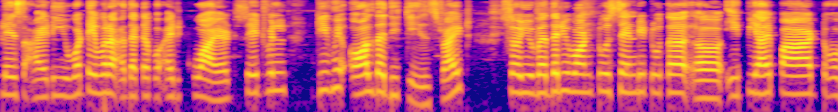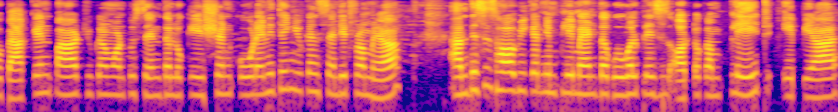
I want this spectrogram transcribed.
place ID, whatever that I required. So it will give me all the details, right? So you whether you want to send it to the uh, api part or backend part you can want to send the location code anything you can send it from here. And this is how we can implement the google places autocomplete api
